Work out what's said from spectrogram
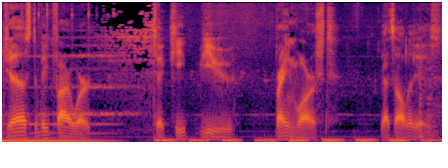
Just a big firework to keep you brainwashed. That's all it is.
